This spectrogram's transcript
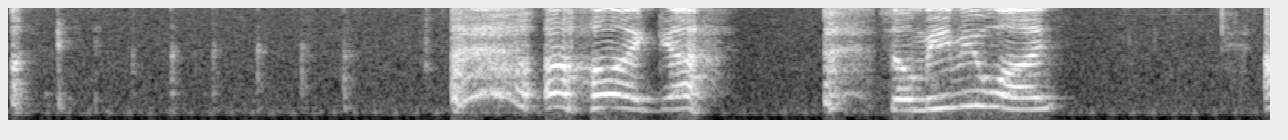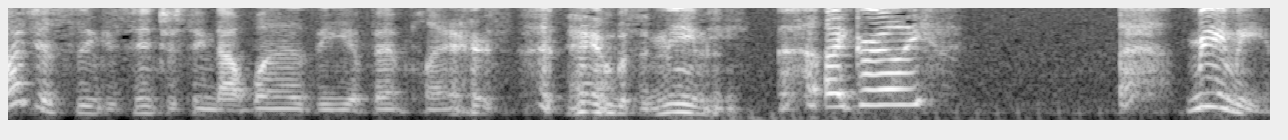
buddy." Oh my god! So Mimi won. I just think it's interesting that one of the event planners name was Mimi. Like really? Mimi.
